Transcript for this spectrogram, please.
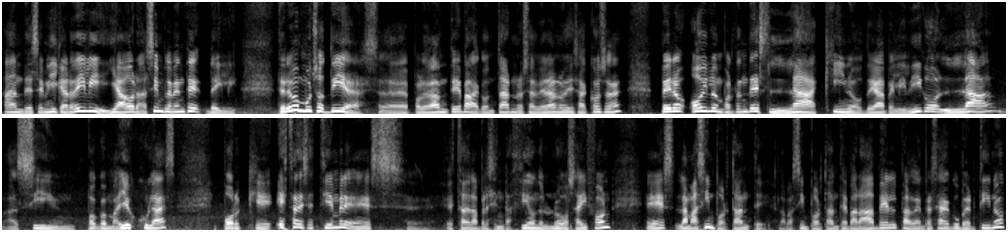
Antes Emilcar Daily y ahora simplemente Daily. Tenemos muchos días eh, por delante para contarnos el verano y esas cosas, pero hoy lo importante es la keynote de Apple. Y digo la, así un poco en mayúsculas, porque esta de septiembre es, eh, esta de la presentación de los nuevos iPhone, es la más importante, la más importante para Apple, para la empresa de Cupertino,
